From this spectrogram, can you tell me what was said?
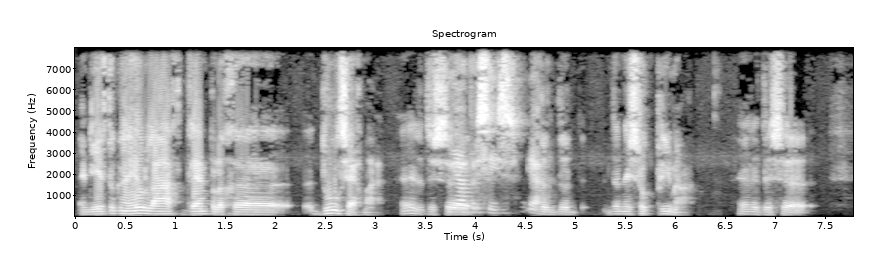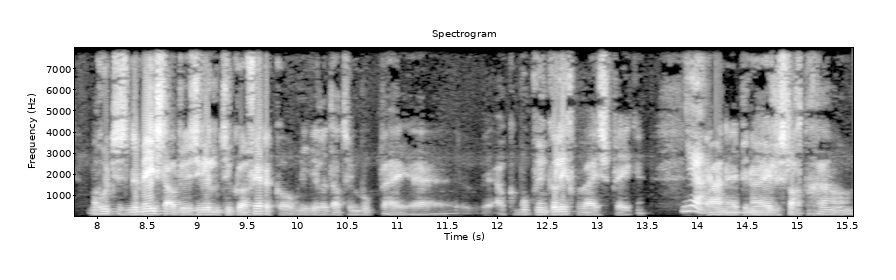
En die heeft ook een heel laagdrempelig eh, doel, zeg maar. Dat is, eh, ja, precies. Ja. dan, is het ook prima. Dat is, eh, maar goed, dus de meeste auteurs die willen natuurlijk wel verder komen. Die willen dat hun boek bij eh, elke boekwinkel ligt, bij wijze van spreken. Ja. Ja, dan heb je een hele slag te gaan hoor.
